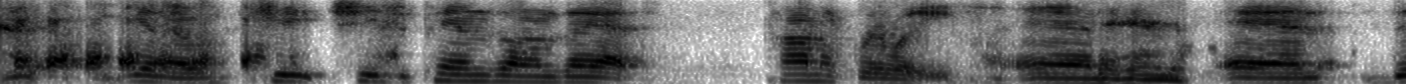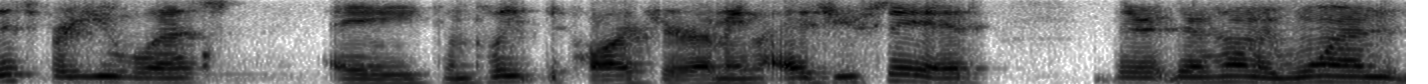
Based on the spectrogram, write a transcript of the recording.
you, know, she she depends on that comic relief, and mm-hmm. and this for you was a complete departure. I mean, as you said, there there's only one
